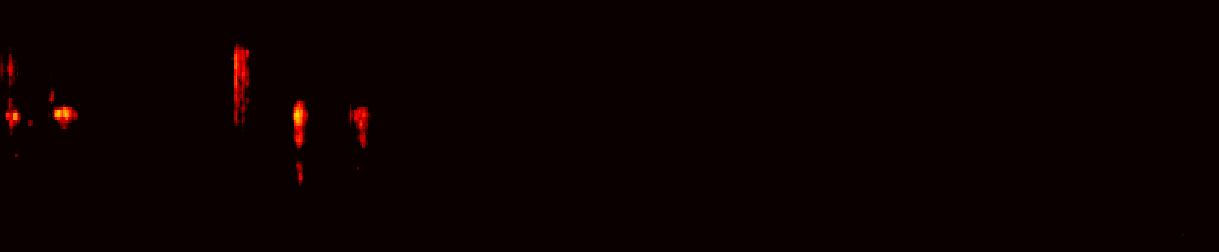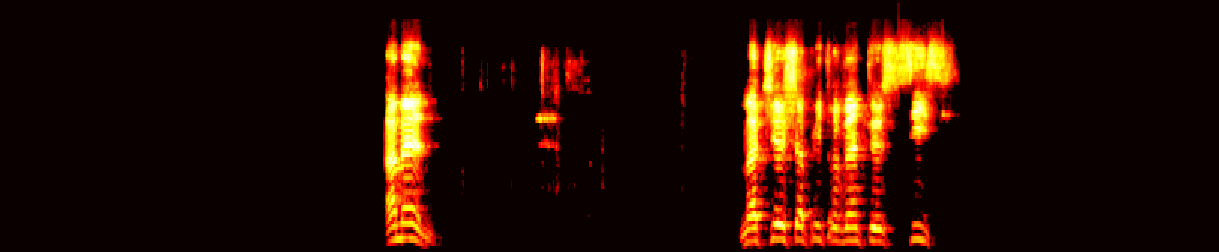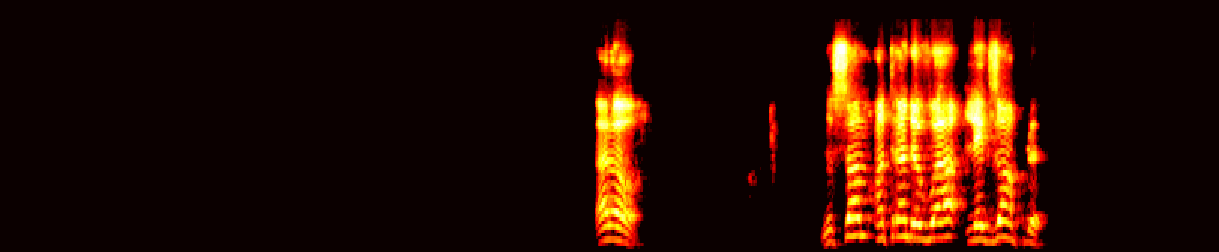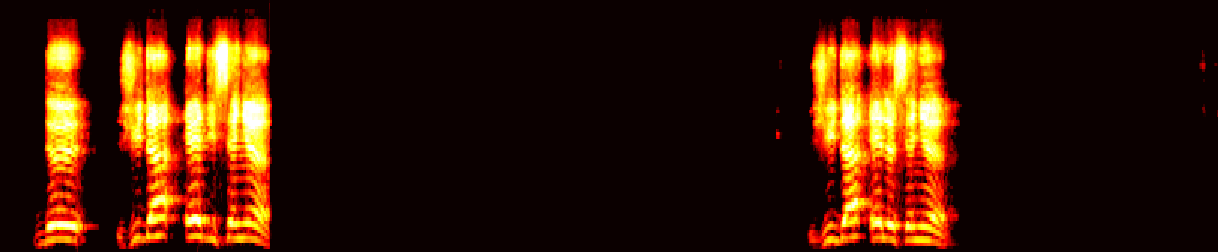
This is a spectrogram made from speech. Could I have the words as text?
Amen. Matthieu chapitre 26. Alors, nous sommes en train de voir l'exemple de Judas et du Seigneur. Judas et le Seigneur.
